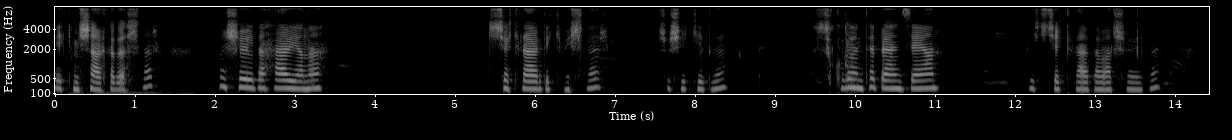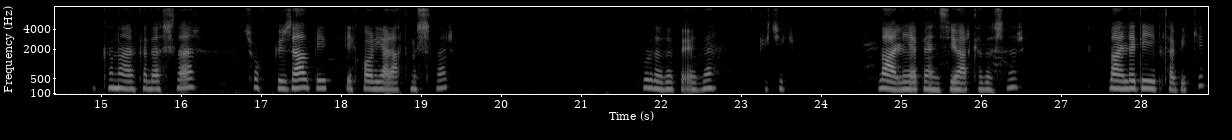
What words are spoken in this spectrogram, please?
ekmiş arkadaşlar. Bakın şöyle her yana çiçekler dikmişler. Şu şekilde. Sukulente benzeyen bir çiçekler de var şöyle. Bakın arkadaşlar çok güzel bir dekor yaratmışlar. Burada da böyle küçük laleye benziyor arkadaşlar. Lale değil tabii ki.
